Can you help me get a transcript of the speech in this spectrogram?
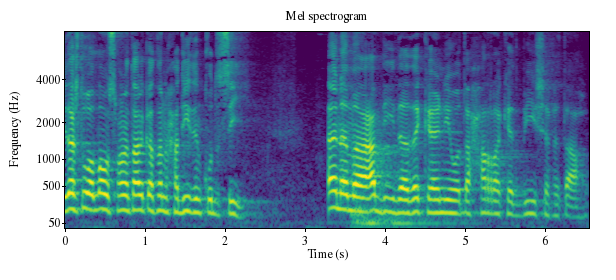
Gjithashtu Allahu subhanahu wa taala ka thënë në hadithin qudsi: "Ana ma 'abdi idha dhakarni wa taharrakat bi shafatahu."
